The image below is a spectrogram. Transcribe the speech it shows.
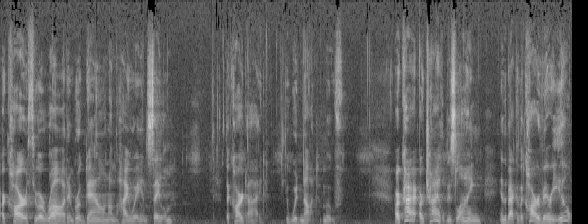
our car threw a rod and broke down on the highway in Salem. The car died. It would not move. Our, our child is lying in the back of the car, very ill.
